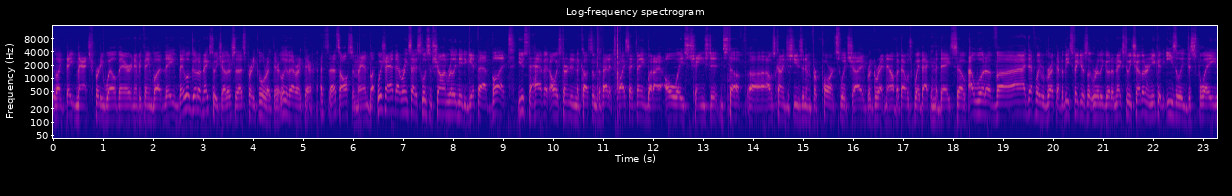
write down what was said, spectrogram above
like, they match pretty well there and everything. But they, they look good up next to each other, so that's pretty cool right there. Look at that right there. That's, that's awesome, man. But wish I had that ringside exclusive Shawn. Really need to get that. But used to have it. Always turned it into customs. I've had it twice, I think, but I always changed it and stuff. Uh, I was kind of just using them for parts, which I regret now, but that was way back in the day. So I would have, uh, I definitely regret that. But these figures look really good up next to each other, and you could easily display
